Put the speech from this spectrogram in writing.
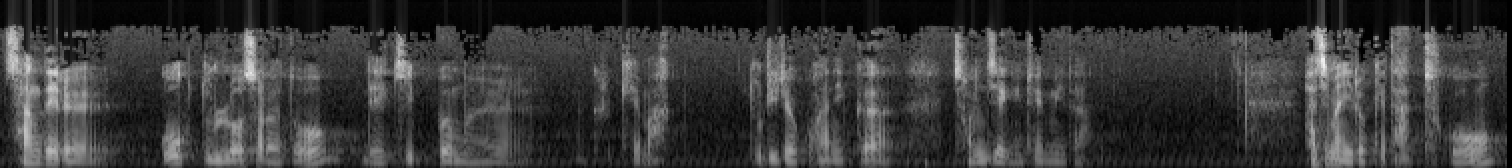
상대를 꾹 눌러서라도 내 기쁨을 그렇게 막 누리려고 하니까 전쟁이 됩니다. 하지만 이렇게 다투고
